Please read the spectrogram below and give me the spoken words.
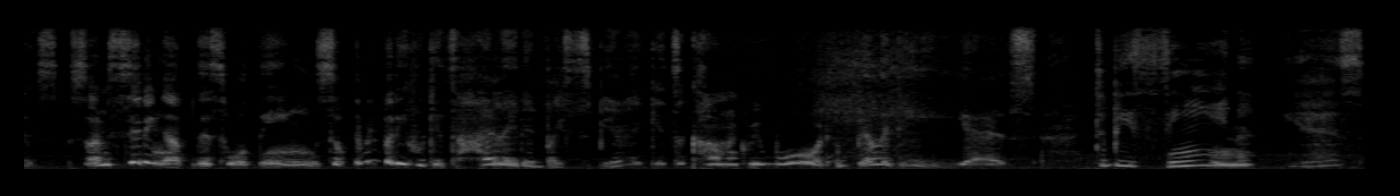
Yes. So I'm setting up this whole thing so everybody who gets highlighted by spirit gets a comic reward, ability. Yes to be seen, yes,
